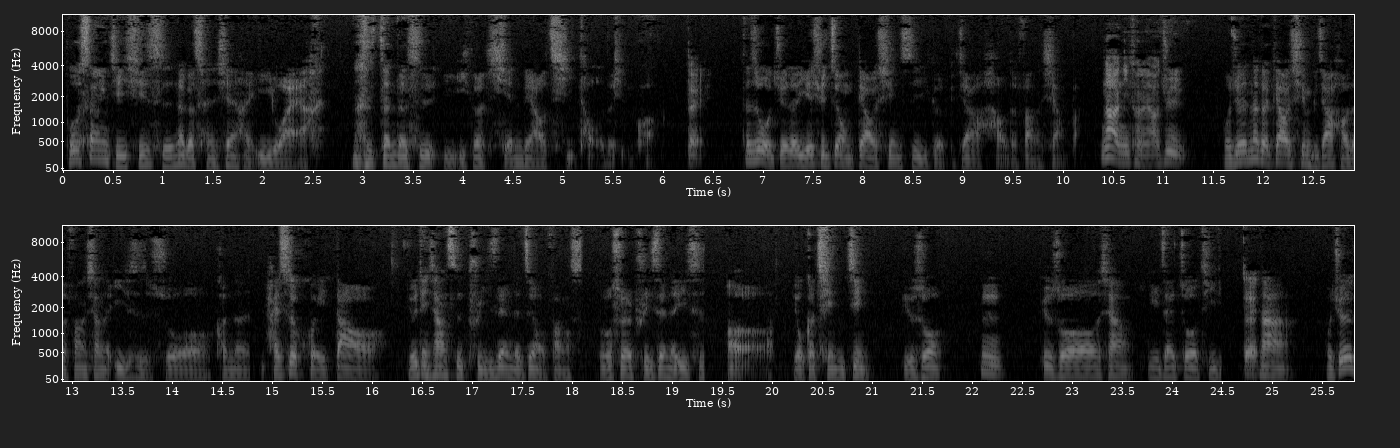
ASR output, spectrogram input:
不过上一集其实那个呈现很意外啊，那是真的是以一个闲聊起头的情况。对，但是我觉得也许这种调性是一个比较好的方向吧。那你可能要去我觉得那个调性比较好的方向的意思是说，可能还是回到有点像是 present 的这种方式。我所谓 present 的意思，呃，有个情境，比如说，嗯，比如说像你在做 T 对。那我觉得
